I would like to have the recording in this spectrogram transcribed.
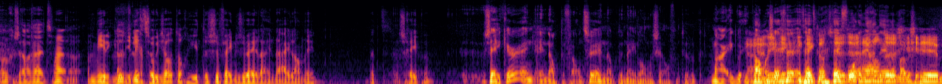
Oh, gezelligheid. Maar Amerika, die ligt sowieso toch hier tussen Venezuela en de eilanden in? Met schepen. Zeker, en, en ook de Fransen en ook de Nederlanders zelf natuurlijk. Maar ik, ik Nou, wou maar denk- zeggen, het heeft, het heeft eh, voor- en de nadelen. Maar ehm,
